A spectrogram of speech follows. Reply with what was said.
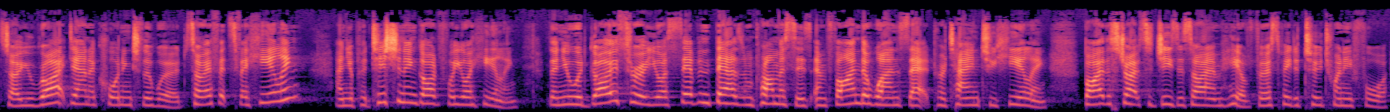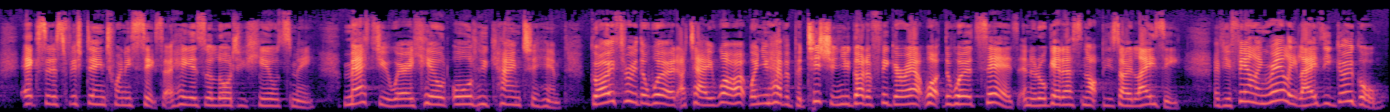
So you write down according to the word. So if it's for healing and you're petitioning God for your healing, then you would go through your 7,000 promises and find the ones that pertain to healing. By the stripes of Jesus, I am healed. 1 Peter 2.24. Exodus 15.26, that he is the Lord who heals me. Matthew, where he healed all who came to him. Go through the word. I tell you what, when you have a petition, you've got to figure out what the word says, and it'll get us not be so lazy. If you're feeling really lazy, Google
